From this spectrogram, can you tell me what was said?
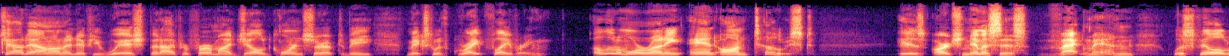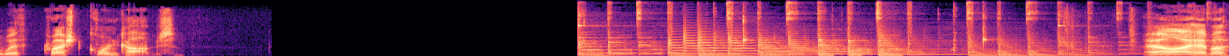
chow down on it if you wish, but I prefer my gelled corn syrup to be mixed with grape flavoring, a little more runny, and on toast. His arch nemesis, Vacman, was filled with crushed corn cobs. Well, I have a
